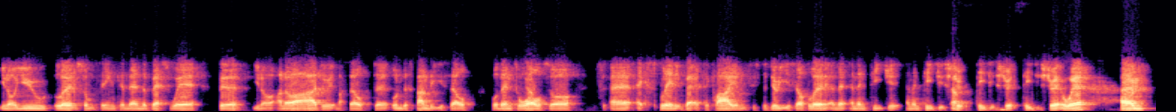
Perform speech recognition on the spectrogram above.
you know you learn something and then the best way for you know I know I do it myself to understand it yourself, but then to yeah. also uh, explain it better to clients is to do it yourself, learn it, and then, and then teach it, and then teach it, straight, yeah. teach it straight, teach it straight away. Um,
